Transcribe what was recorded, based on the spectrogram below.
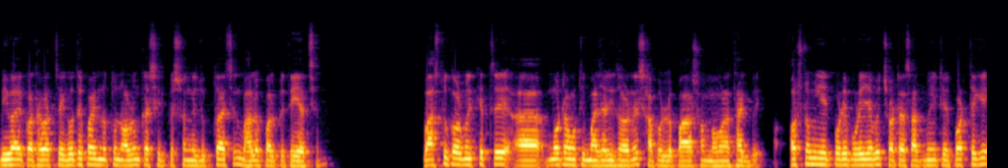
বিবাহের কথাবার্তা এগোতে পারেন, নতুন অলঙ্কার শিল্পের সঙ্গে যুক্ত আছেন, ভালো ফল পেতেই আছেন। বাস্তুকর্মের ক্ষেত্রে মোটামুটি মাঝারি ধরনের সাফল্য পাওয়ার সম্ভাবনা থাকবে। অষ্টমী এর পরে পড়ে যাবে ছটা সাত মিনিটের পর থেকে।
